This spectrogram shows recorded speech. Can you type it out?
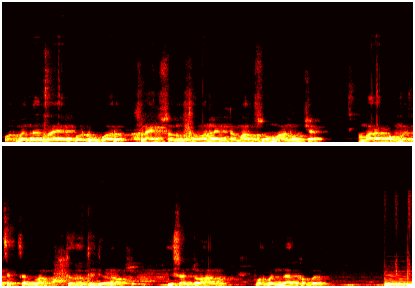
પોરબંદરમાં એરપોર્ટ ઉપર ફ્લાઇટ શરૂ થવાને તમારું શું માનવું છે? અમારા કોમેન્ટ સેક્શનમાં જરૂરથી જણાવશો. કિશન ચૌહાણ, પોરબંદર ખબર.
